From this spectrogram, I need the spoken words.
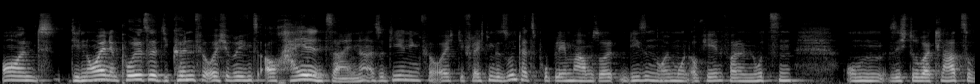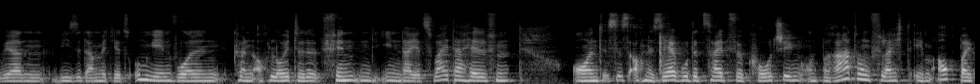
Und die neuen Impulse, die können für euch übrigens auch heilend sein. Ne? Also diejenigen für euch, die vielleicht ein Gesundheitsproblem haben, sollten diesen Neumond auf jeden Fall nutzen, um sich darüber klar zu werden, wie sie damit jetzt umgehen wollen, können auch Leute finden, die ihnen da jetzt weiterhelfen. Und es ist auch eine sehr gute Zeit für Coaching und Beratung, vielleicht eben auch bei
